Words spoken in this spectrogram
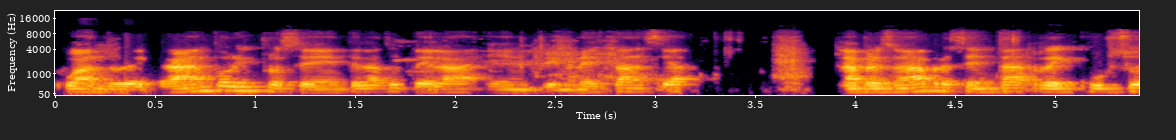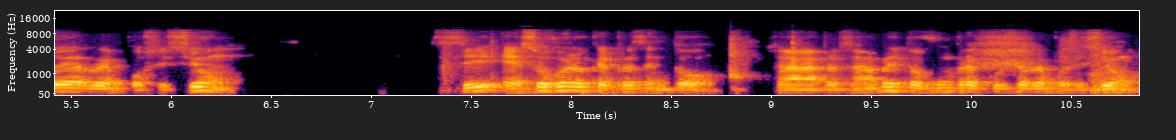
cuando declaran por improcedente la tutela en primera instancia, la persona presenta recurso de reposición. Sí, eso fue lo que presentó. O sea, la persona presentó fue un recurso de reposición.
